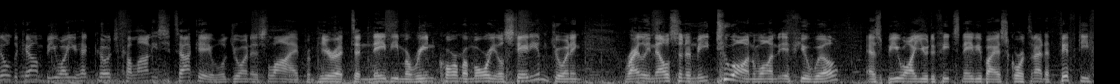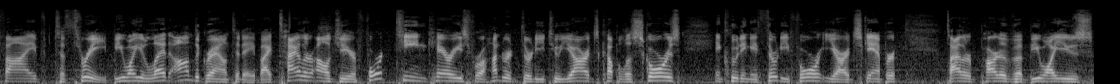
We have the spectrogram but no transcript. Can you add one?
Still to come, BYU head coach Kalani Sitake will join us live from here at Navy Marine Corps Memorial Stadium, joining Riley Nelson and me, two on one, if you will, as BYU defeats Navy by a score tonight of 55 to 3. BYU led on the ground today by Tyler Allgeier, 14 carries for 132 yards, couple of scores, including a 34 yard scamper. Tyler, part of uh, BYU's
